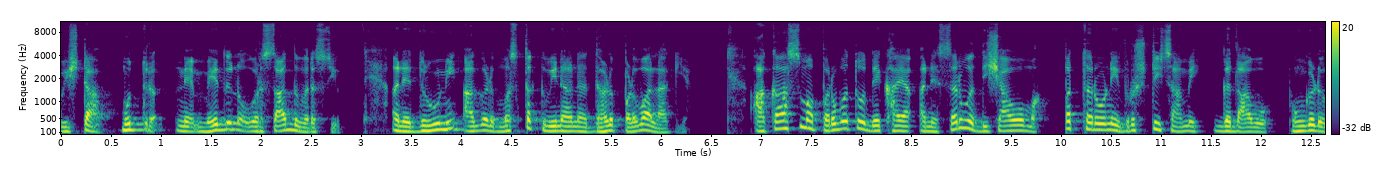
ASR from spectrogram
વિષ્ટા મૂત્ર ને મેદનો વરસાદ વરસ્યો અને ધ્રુવની આગળ મસ્તક વિનાના ધડ પડવા લાગ્યા. આકાશમાં પર્વતો દેખાયા અને સર્વ દિશાઓમાં પથ્થરોની વૃષ્ટિ સામે ગદાઓ ભૂંગડો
